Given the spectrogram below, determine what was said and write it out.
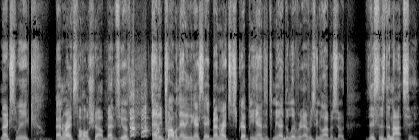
next week. Ben writes the whole show. Ben, if you have any problem with anything I say, Ben writes a script. He hands it to me. I deliver it every single episode. This is the Nazi.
